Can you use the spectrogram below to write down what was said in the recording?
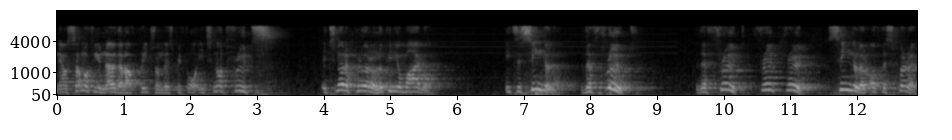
Now, some of you know that I've preached on this before. It's not fruits, it's not a plural. Look in your Bible. It's a singular. The fruit, the fruit, fruit, fruit, singular of the Spirit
